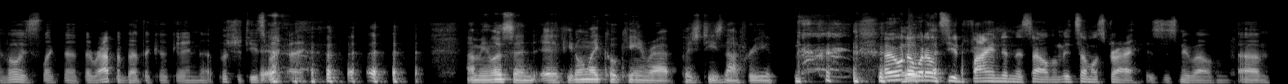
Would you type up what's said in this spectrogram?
I've always liked the the rap about the cocaine. Uh, Pusha T's my guy. I mean, listen, if you don't like cocaine rap, Push T's not for you. I don't know what else you'd find in this album. It's almost dry. Is this new album? Um,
